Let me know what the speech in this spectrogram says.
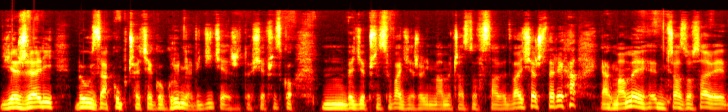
jeżeli był zakup 3 grudnia. Widzicie, że to się wszystko mm, będzie przesuwać, jeżeli mamy czas dostawy 24H. Jak mamy czas dostawy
